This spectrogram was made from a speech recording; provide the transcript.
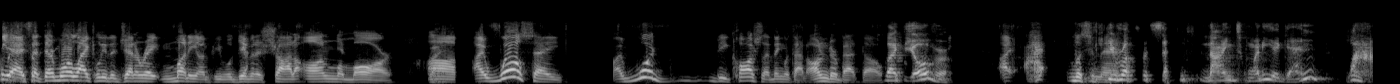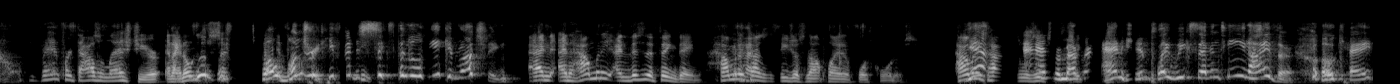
Yeah, it's that they're more likely to generate money on people giving a shot on Lamar. Right. Um, I will say, I would be cautious. I think with that under bet though, like the over. I, I listen, man. He runs for nine twenty again. Wow. He ran for a thousand last year, and I, I don't. Listen, 1200. He finished sixth in the league in rushing. And and how many? And this is the thing, Dane. How many times was he just not playing in fourth quarters? How many yeah, times was and remember? Like, and he didn't play week 17 either. Okay,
